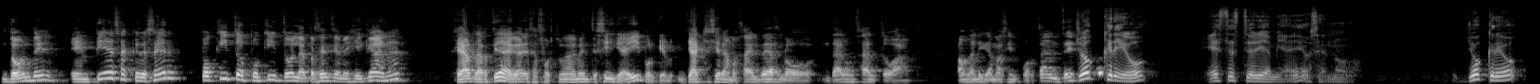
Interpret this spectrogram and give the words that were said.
donde empieza a crecer poquito a poquito la presencia mexicana. Gerardo Arteaga, desafortunadamente, sigue ahí, porque ya quisiéramos a él verlo dar un salto a, a una liga más importante. Yo creo, esta es teoría mía, ¿eh? o sea, no. Yo creo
